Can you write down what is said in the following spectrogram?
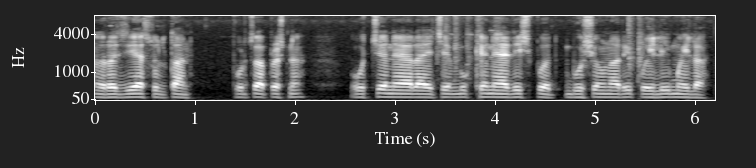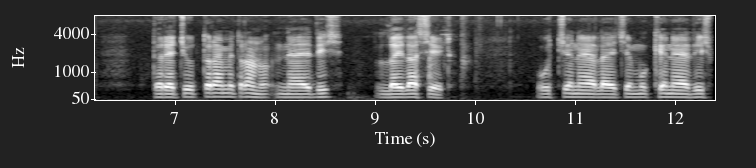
रजिया सुलतान. पुढचा प्रश्न. उच्च न्यायालयाचे मुख्य न्यायाधीशपद भूषवणारी पहिली महिला तर याचे उत्तर आहे मित्रांनो न्यायाधीश लैला शेठ. उच्च न्यायालयाचे मुख्य न्यायाधीश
